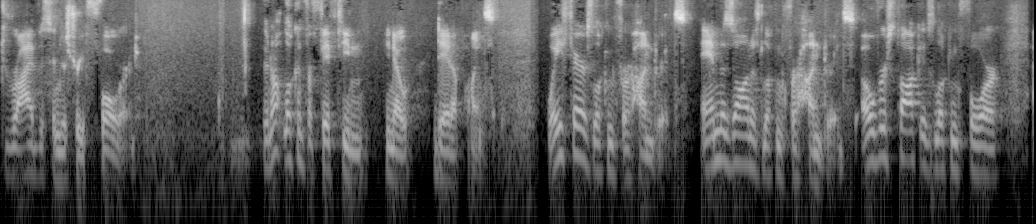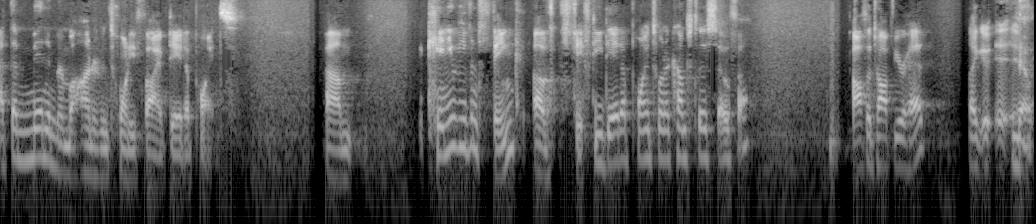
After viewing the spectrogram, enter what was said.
drive this industry forward, they're not looking for 15, you know, data points. Wayfair is looking for hundreds. Amazon is looking for hundreds. Overstock is looking for, at the minimum, 125 data points. Um, can you even think of 50 data points when it comes to a sofa? Off the top of your head? Like no.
